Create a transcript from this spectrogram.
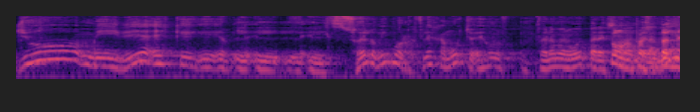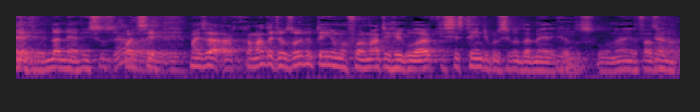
Yo, mi idea es que el, el, el suelo mismo refleja mucho, es un fenómeno muy parecido Bom, por da neve, da neve, isso pode ser. É... Mas a, a, camada de ozônio tem um formato irregular que se estende por cima da América hum. do Sul, né? Ele faz claro. uma,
